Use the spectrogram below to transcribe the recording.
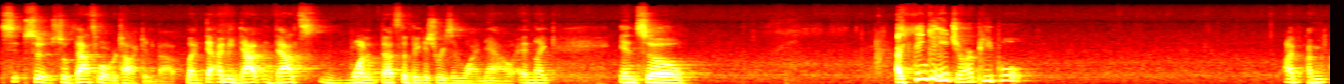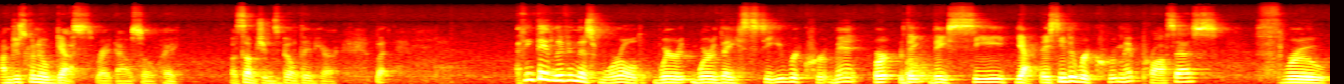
so so that's what we're talking about. Like I mean that that's one that's the biggest reason why now. And like and so I think HR people I'm I'm I'm just going to guess right now so hey assumptions built in here. But I think they live in this world where where they see recruitment or they, they see yeah, they see the recruitment process through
